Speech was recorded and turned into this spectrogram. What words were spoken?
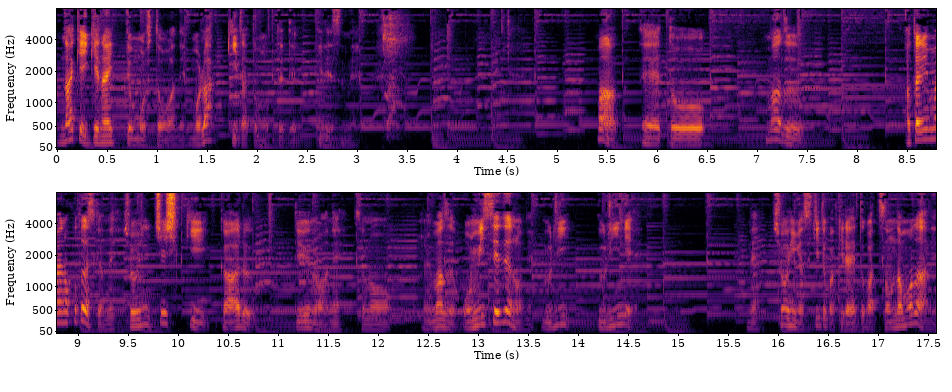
うん。なきゃいけないって思う人はね、もうラッキーだと思ってていいですね。うんまあ、えっ、ー、と、まず、当たり前のことですけどね、商品知識があるっていうのはね、その、まずお店でのね、売り、売り値、ね、商品が好きとか嫌いとかそんなものはね、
